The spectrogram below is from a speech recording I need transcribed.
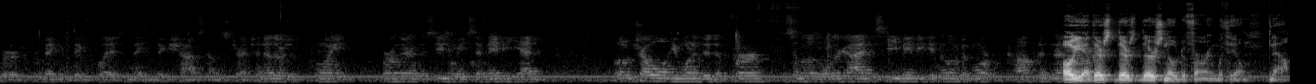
for, for making big plays and making big shots down the stretch. I know there was a point earlier in the season where you said maybe he had a little trouble, he wanted to defer to some of those older guys. Is he maybe getting a little bit more confident that? Oh yeah, there's there's there's no deferring with him. No,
